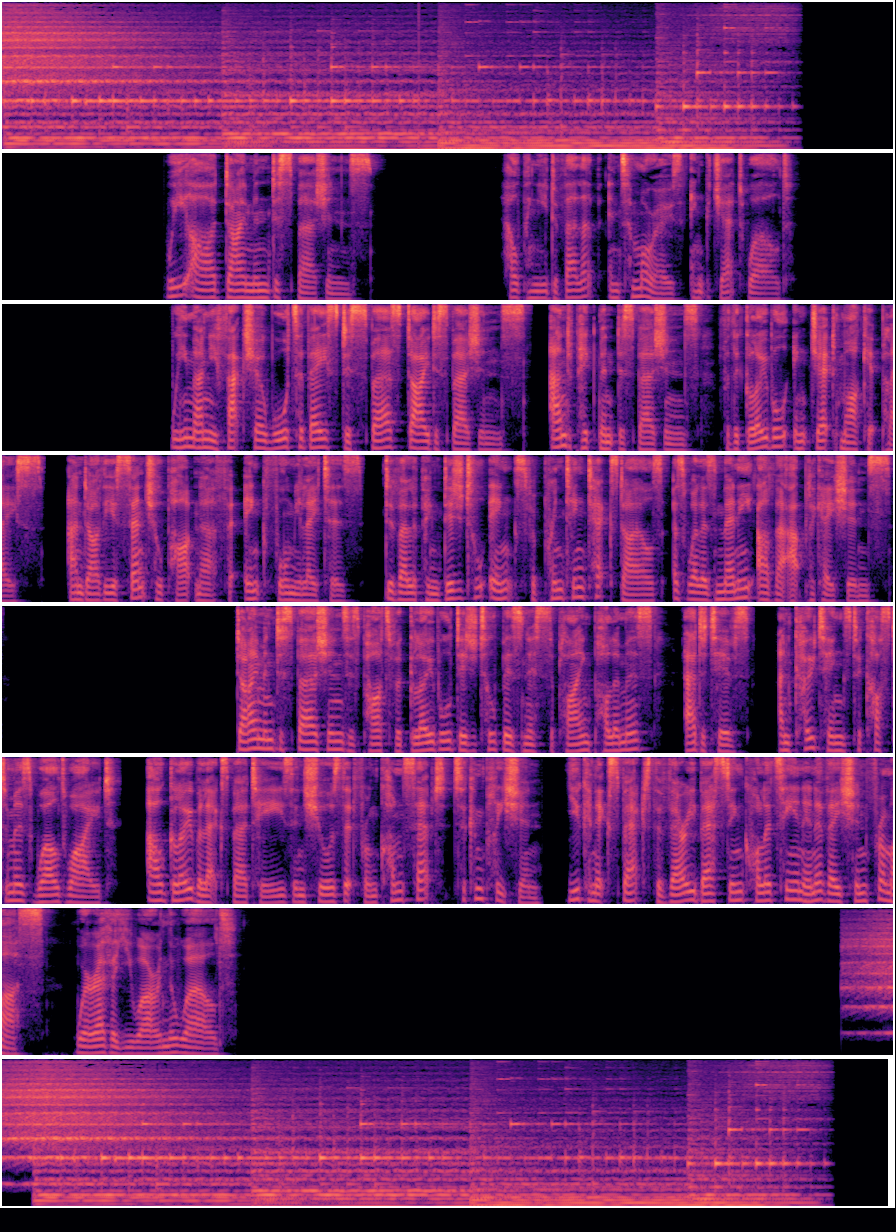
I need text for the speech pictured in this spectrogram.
We are Diamond Dispersions, helping you develop in tomorrow's inkjet world. We manufacture water-based dispersed dye dispersions and pigment dispersions for the global inkjet marketplace and are the essential partner for ink formulators, developing digital inks for printing textiles as well as many other applications. Diamond Dispersions is part of a global digital business supplying polymers, additives, and coatings to customers worldwide. Our global expertise ensures that from concept to completion, you can expect the very best in quality and innovation from us, wherever you are in the world. Música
